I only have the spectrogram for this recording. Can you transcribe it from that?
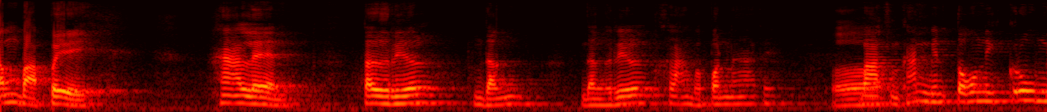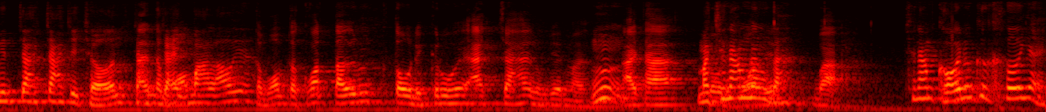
អឹមបាប៉េហាឡែនទៅរៀលមិនដឹងមិនដឹងរៀលខ្លាំងប៉ុណ្ណាទេ បាទសំខាន់មានតូនីគ្រូមានចាស់ចាស់ជាច្រើនតែចែកបាល់ឲ្យតំបតែគាត់ទៅតូនីគ្រូឲ្យអាចចាស់ឲ្យលោកយល់មកអាចថាមួយឆ្នាំហ្នឹងតាបាទឆ្នាំក្រោយហ្នឹងគឺឃើញហើយ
